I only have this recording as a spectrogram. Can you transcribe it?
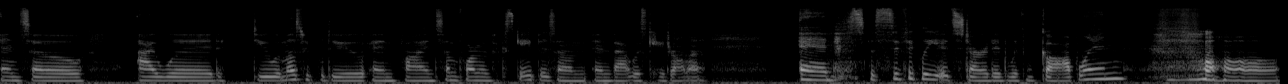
And so I would do what most people do and find some form of escapism, and that was K drama. And specifically, it started with Goblin. oh,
